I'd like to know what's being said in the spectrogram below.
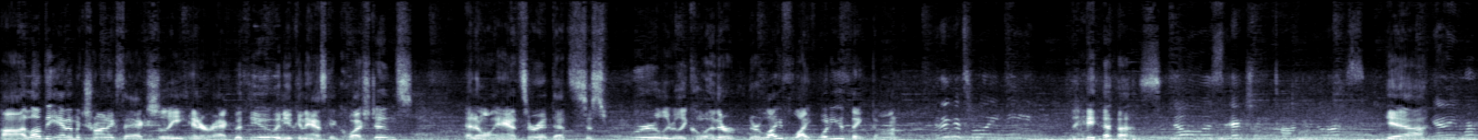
Uh, I love the animatronics that actually interact with you, and you can ask it questions, and it'll answer it. That's just really, really cool. And they're they're lifelike. What do you think, Dawn? I think it's really neat. yes. Noah was actually talking to us. Yeah. Got any more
